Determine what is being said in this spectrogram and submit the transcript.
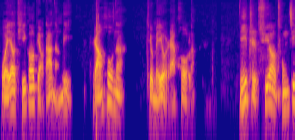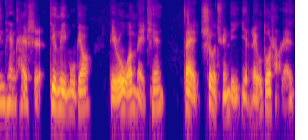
我要提高表达能力，然后呢就没有然后了。你只需要从今天开始订立目标，比如我每天。在社群里引流多少人，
